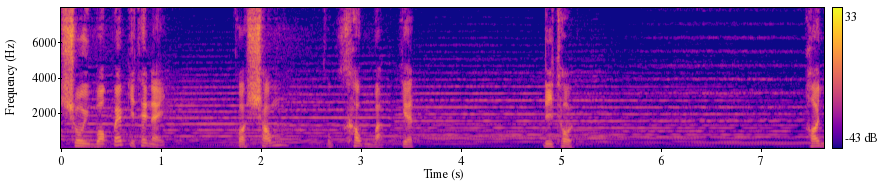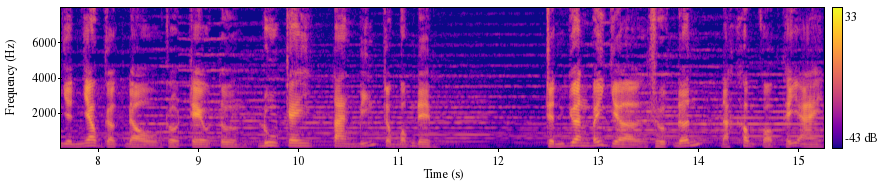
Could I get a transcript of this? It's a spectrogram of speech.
Sùi bọt mép như thế này, Có sống cũng không bằng chết. Đi thôi. Họ nhìn nhau gật đầu rồi treo tường, đu cây tan biến trong bóng đêm. Trịnh Doanh bấy giờ rượt đến đã không còn thấy ai.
